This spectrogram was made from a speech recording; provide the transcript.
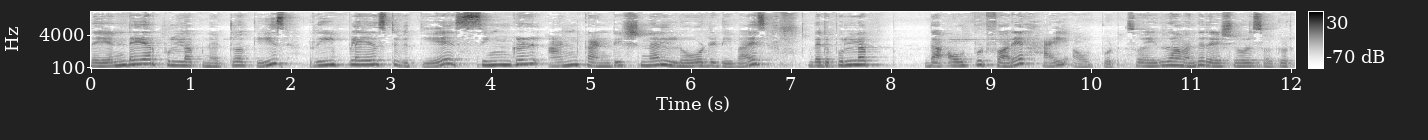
the the entire pull up network is replaced with a single load device that that pull the output for for high output so இதுதான் வந்து ரேஷியோடு சர்க்யூட்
